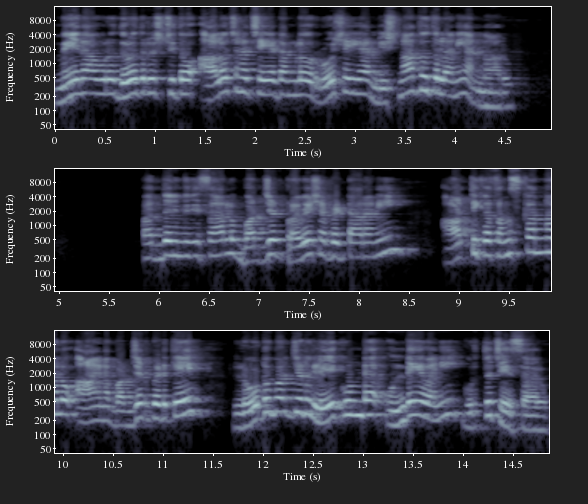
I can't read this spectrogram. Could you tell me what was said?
మేధావులు దురదృష్టితో ఆలోచన చేయటంలో రోషయ్య నిష్ణాతుతులని అన్నారు. పద్దెనిమిది సార్లు బడ్జెట్ ప్రవేశపెట్టారని ఆర్థిక సంస్కరణలు ఆయన బడ్జెట్ పెడితే లోటు లేకుండా ఉండేవని గుర్తు చేశారు.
